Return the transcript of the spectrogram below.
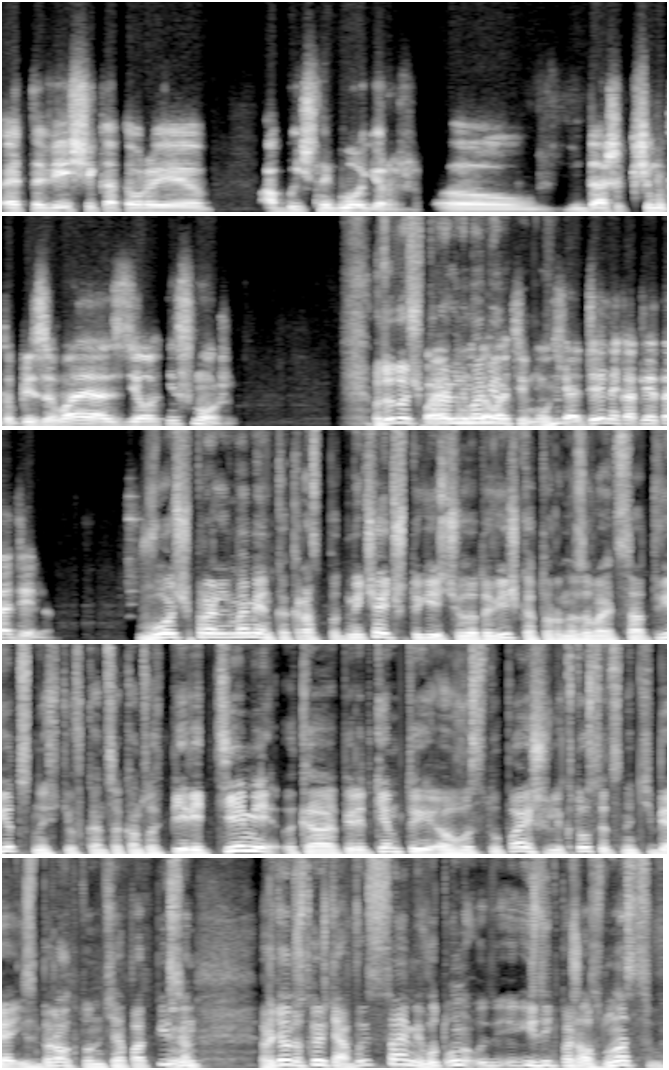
это вещи, которые обычный блогер, даже к чему-то призывая, сделать не сможет. Вот это очень правильный Поэтому момент. давайте мухи отдельно, котлеты отдельно. Вы очень правильный момент как раз подмечаете, что есть вот эта вещь, которая называется ответственностью, в конце концов, перед теми, перед кем ты э, выступаешь, или кто, соответственно, тебя избирал, кто на тебя подписан. Мгм. Родион, расскажите, а вы сами, вот, он, извините, пожалуйста, у нас в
